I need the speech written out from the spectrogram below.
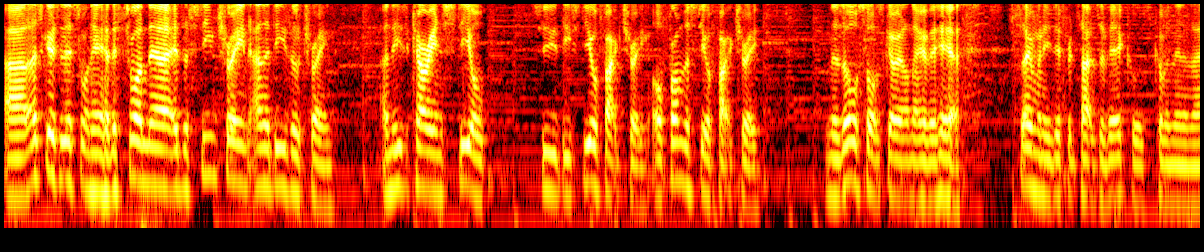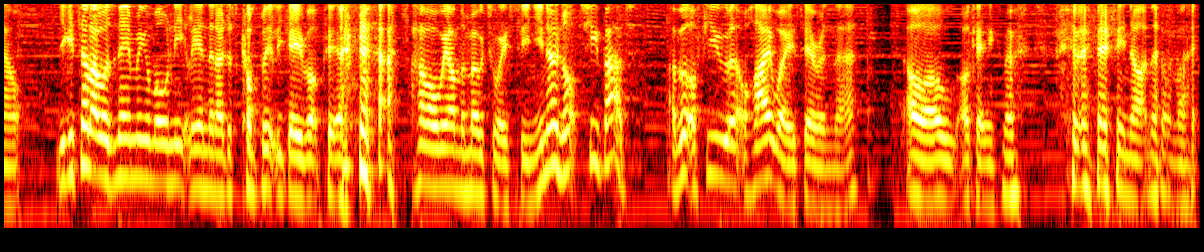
Uh, let's go to this one here. This one uh, is a steam train and a diesel train. And these are carrying steel to the steel factory, or from the steel factory. And there's all sorts going on over here. so many different types of vehicles coming in and out. You can tell I was naming them all neatly and then I just completely gave up here. How are we on the motorway scene? You know, not too bad. I built a few little highways here and there. Oh, oh okay. Maybe not, never mind.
